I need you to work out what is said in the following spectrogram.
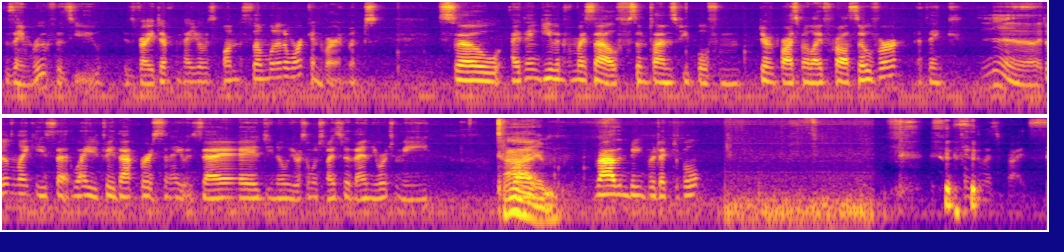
the same roof as you is very different than how you respond to someone in a work environment. So I think even for myself, sometimes people from different parts of my life cross over. I think, "Ugh, I don't like you said why you treat that person how you said. You know, you're so much nicer to them than you were to me. Time. Rather than being predictable. Take them by surprise.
